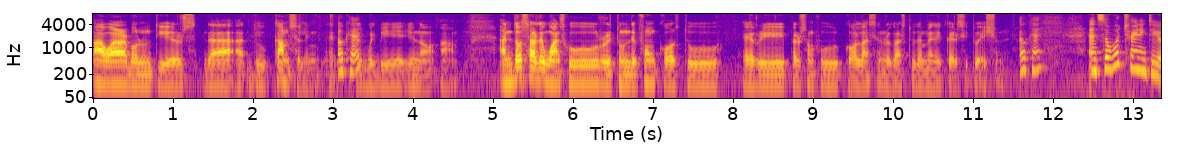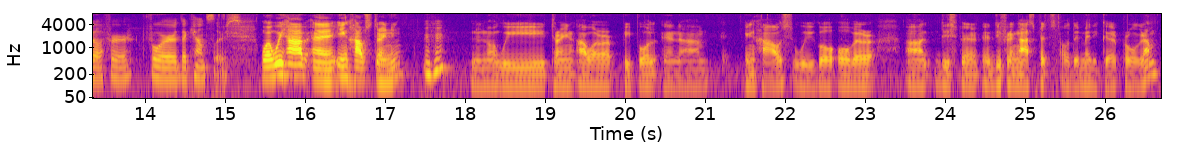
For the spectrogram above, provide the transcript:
our volunteers that uh, do counseling. Okay. that will be you know, um, and those are the ones who return the phone calls to every person who call us in regards to the Medicare situation. Okay. And so what training do you offer for the counselors? Well, we have uh, in-house training. Mm-hmm. You know, we train our people and um, in-house. We go over uh, different, uh, different aspects of the Medicare program.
